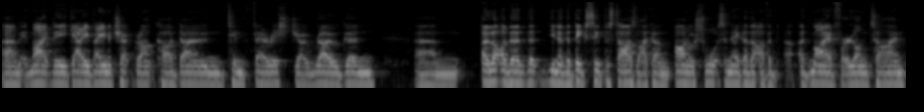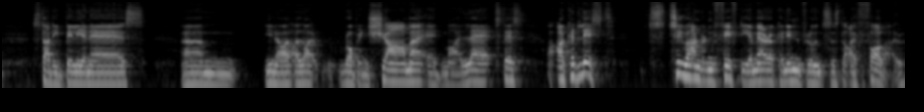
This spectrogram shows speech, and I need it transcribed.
Um, it might be Gary Vaynerchuk, Grant Cardone, Tim Ferriss, Joe Rogan. Um, a lot of the, the, you know, the big superstars like um, Arnold Schwarzenegger that I've ad- admired for a long time. Study billionaires. Um, you know, I, I, like Robin Sharma, Ed Mylett. There's, I could list 250 American influencers that I follow.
